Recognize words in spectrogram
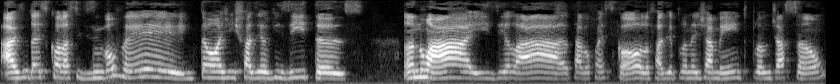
ajuda a escola a se desenvolver. Então a gente fazia visitas anuais, ia lá, estava com a escola, fazia planejamento, plano de ação.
